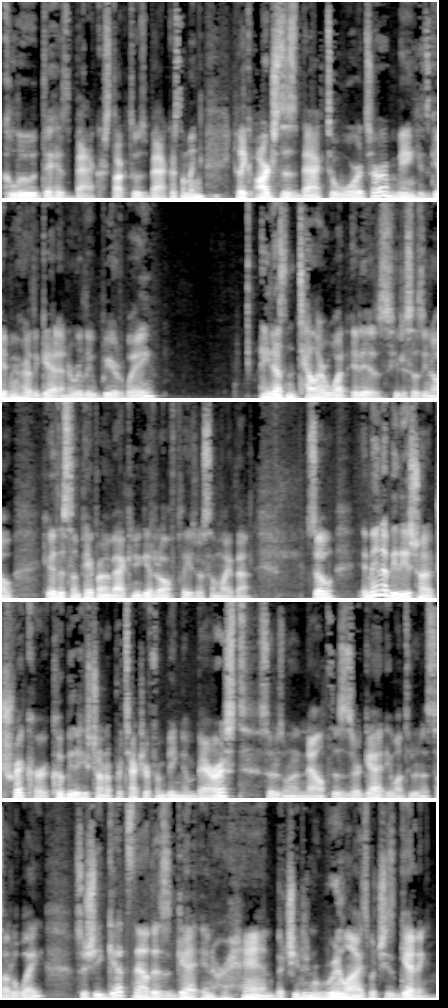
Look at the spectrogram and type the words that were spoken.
glued to his back or stuck to his back or something. He like arches his back towards her, meaning he's giving her the get in a really weird way. And he doesn't tell her what it is. He just says, you know, here, there's some paper on my back. Can you get it off, please? Or something like that. So it may not be that he's trying to trick her. It could be that he's trying to protect her from being embarrassed. So he doesn't want to announce this is her get. He wants to do it in a subtle way. So she gets now this get in her hand, but she didn't realize what she's getting.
